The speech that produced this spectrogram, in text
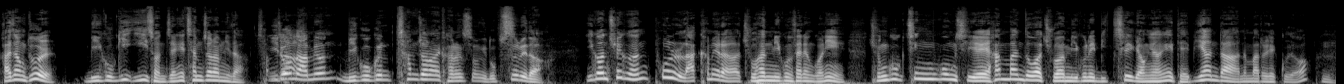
가정 둘 미국이 이 전쟁에 참전합니다. 일어나면 미국은 참전할 가능성이 높습니다. 이건 최근 폴 라카메라 주한미군 사령관이 중국 침공 시에 한반도와 주한미군에 미칠 영향에 대비한다는 말을 했고요. 음.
